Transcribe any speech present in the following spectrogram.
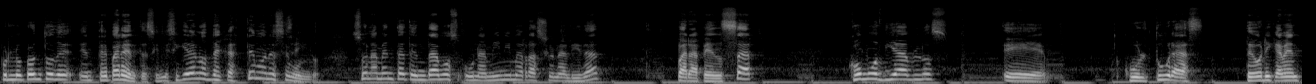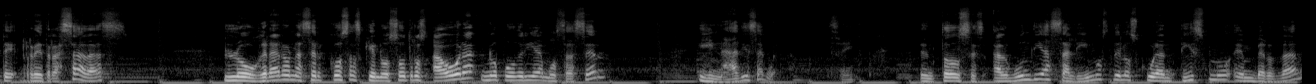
por lo pronto de, entre paréntesis, ni siquiera nos desgastemos en ese mundo, solamente atendamos una mínima racionalidad para pensar cómo diablos eh, culturas teóricamente retrasadas lograron hacer cosas que nosotros ahora no podríamos hacer y nadie se acuerda. Sí. Entonces, ¿algún día salimos del oscurantismo en verdad?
